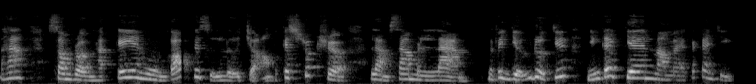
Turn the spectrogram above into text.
ha. Xong rồi cái nguồn gốc cái sự lựa chọn cái structure làm sao mình làm. Mình phải giữ được chứ. Những cái trên mà mà các anh chị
